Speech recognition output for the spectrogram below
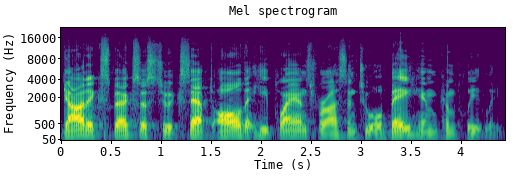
God expects us to accept all that He plans for us and to obey Him completely.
